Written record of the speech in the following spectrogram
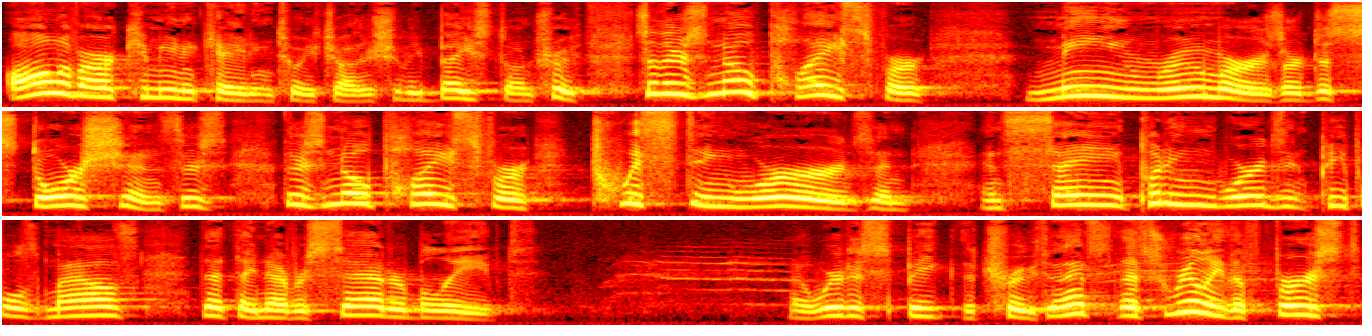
all of our communicating to each other should be based on truth. So there's no place for mean rumors or distortions. There's, there's no place for twisting words and, and saying, putting words in people's mouths that they never said or believed. We're to speak the truth. And that's, that's really the first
